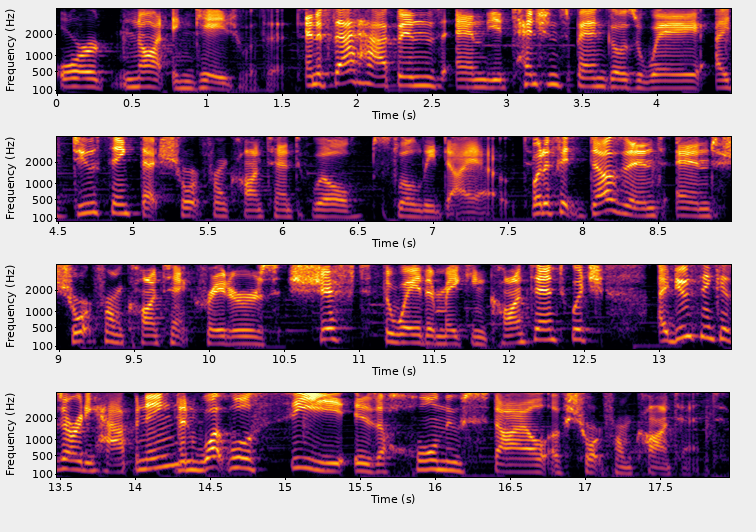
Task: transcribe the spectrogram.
or not engage with it. And if that happens and the attention span goes away, I do think that short form content will slowly die out. But if it doesn't and short form content creators shift the way they're making content, which I do think is already happening, then what we'll see is a whole new style of short form content content.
